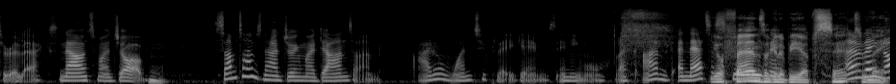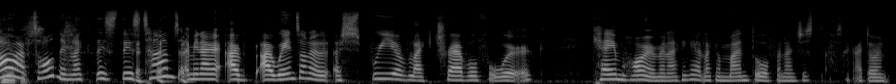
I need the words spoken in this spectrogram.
to relax. Now it's my job. Hmm. Sometimes now during my downtime, I don't want to play games anymore. Like I'm, and that's a your fans are going to be upset. And they they know. I've told them like there's there's times. I mean, I I, I went on a, a spree of like travel for work, came home, and I think I had like a month off, and I just I was like I don't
